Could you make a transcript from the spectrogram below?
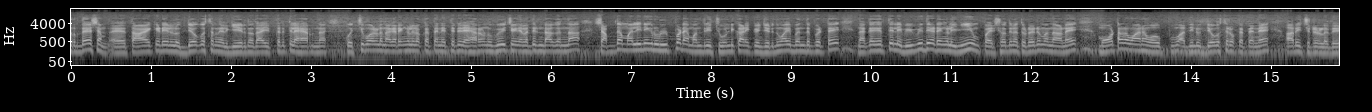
നിർദ്ദേശം താഴേക്കിടയിലുള്ള ഉദ്യോഗസ്ഥർ നൽകിയിരുന്നതായി ഇത്തരത്തിൽ ലഹറിന് കൊച്ചി പോലുള്ള നഗരങ്ങളിലൊക്കെ തന്നെ ഇത്തരത്തിൽ ഹെയറോൺ ഉപയോഗിച്ച് കഴിഞ്ഞാൽ അതിലുണ്ടാകുന്ന ശബ്ദ മലിനീകരണം ഉൾപ്പെടെ മന്ത്രി ചൂണ്ടിക്കാണിക്കുകയും ചെയ്തു. ഇതുമായി ബന്ധപ്പെട്ട് നഗരത്തിലെ വിവിധയിടങ്ങളിൽ ഇനിയും പരിശോധന തുടരുമെന്നാണ് മോട്ടോർ വാഹന വകുപ്പും അതിന്റെ ഉദ്യോഗസ്ഥരൊക്കെ തന്നെ അറിയിച്ചിട്ടുള്ളത്.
